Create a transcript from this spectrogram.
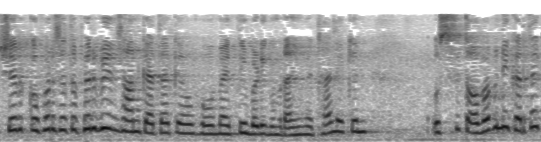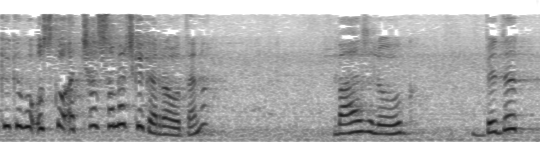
شرک، کفر سے تو پھر بھی انسان کہتا ہے کہ ہو میں اتنی بڑی گمراہی میں تھا، لیکن اس سے توبہ بھی نہیں کرتا کیونکہ وہ اس کو اچھا سمجھ کے کر رہا ہوتا ہے نا۔ بعض لوگ بدت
